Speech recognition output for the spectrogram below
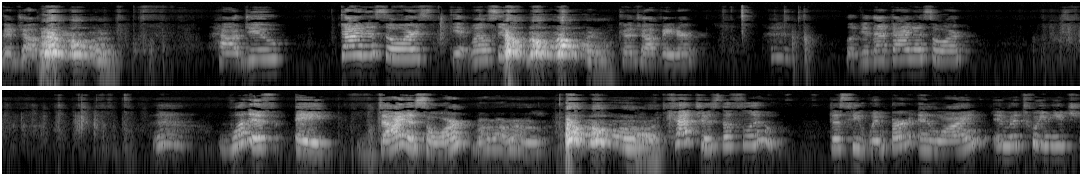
good job. How do dinosaurs get well soon? Good job, Vader. Look at that dinosaur. What if a dinosaur catches the flu? Does he whimper and whine in between each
